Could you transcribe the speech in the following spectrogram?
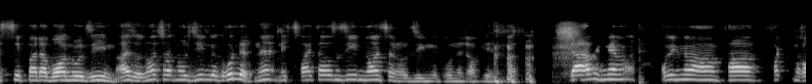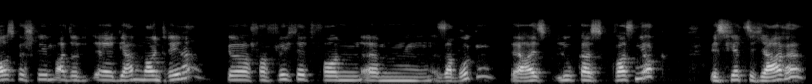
SC Paderborn 07. Also 1907 gegründet, ne? nicht 2007, 1907 gegründet auf jeden Fall. da habe ich, mir, hab ich mir mal ein paar Fakten rausgeschrieben. Also äh, die haben einen neuen Trainer äh, verpflichtet von ähm, Saarbrücken. Der heißt Lukas Kwasniok, ist 40 Jahre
